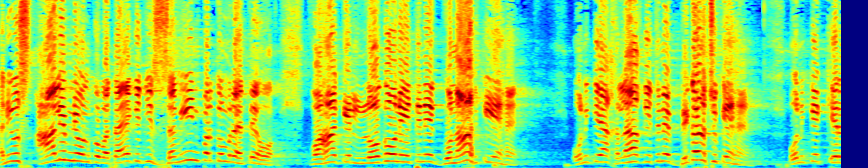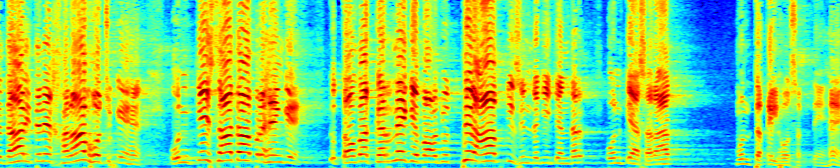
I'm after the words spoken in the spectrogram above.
یعنی اس عالم نے ان کو بتایا کہ جس زمین پر تم رہتے ہو، وہاں کے لوگوں نے اتنے گناہ کیے ہیں، ان کے اخلاق اتنے بگڑ چکے ہیں، ان کے کردار اتنے خراب ہو چکے ہیں، ان کے ساتھ آپ رہیں گے، تو توبہ کرنے کے باوجود پھر آپ کی زندگی کے اندر ان کے اثرات منتقل ہو سکتے ہیں۔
